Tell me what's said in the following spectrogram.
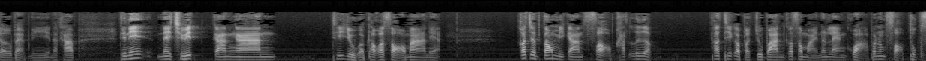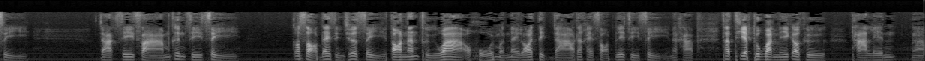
เจอแบบนี้นะครับ ทีนี้ในชีวิตการงาน ที่อยู่กับทกสมาเนี่ย ก็จะต้องมีการสอบคัดเลือก ถ้าที่กับปัจจุบันก็สมัยนั้นแรงกว่าเพราะต้องสอบทุกสีจาก C3 ขึ้น C4 ก็สอบได้สินเชื่อ 4 ตอนนั้นถือว่า โอ้โห เหมือนในร้อยติดดาว ถ้าใครสอบได้ C4 นะครับ ถ้าเทียบทุกวันนี้ก็คือทาเลนต์นะ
